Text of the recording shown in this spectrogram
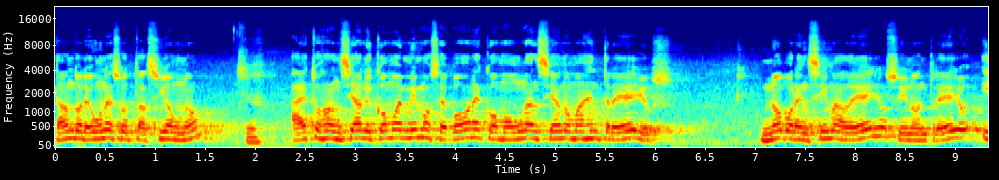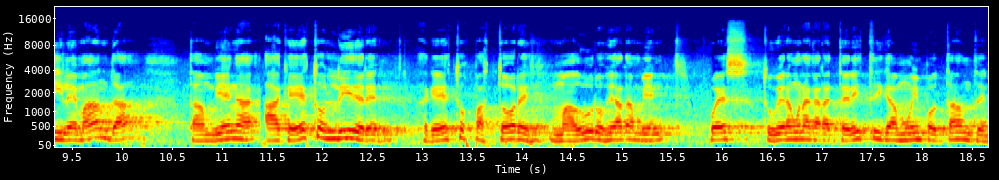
dándole una exhortación, ¿no? Sí a estos ancianos y cómo él mismo se pone como un anciano más entre ellos, no por encima de ellos, sino entre ellos, y le manda también a, que estos líderes, a que estos pastores maduros ya también, pues tuvieran una característica muy importante,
